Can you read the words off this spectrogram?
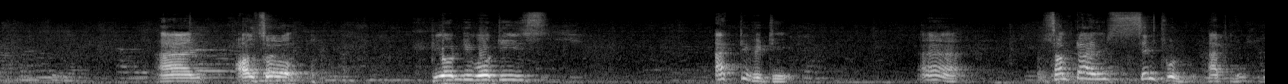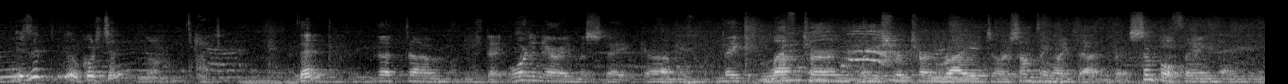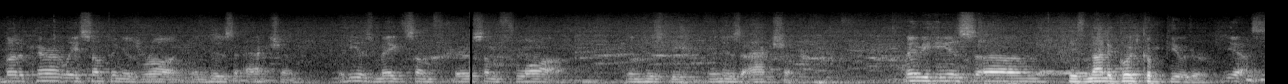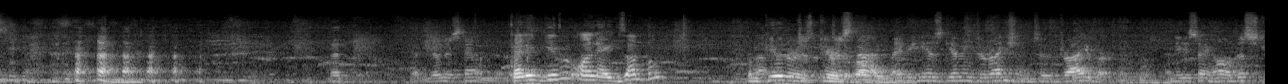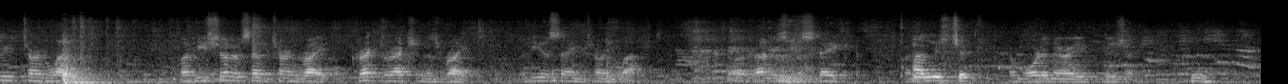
And also pure devotees' activity, uh, sometimes sinful happening. Is it your question? No. Then? That um, ordinary mistake, um, make left turn when you should turn right, or something like that. A simple thing, but apparently something is wrong in his action. That he has made some, there's some flaw in his, in his action. maybe he is, um, He's not a good computer. yes. That, that- you understand? Can you give one example? Computer is Just- pure Just that, devotee. maybe he is giving direction to the driver, and he's saying, oh, this street, turn left. But he should have said turn right. Correct direction is right, but he is saying turn left. So that is a mistake I from mischeck. from ordinary vision.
